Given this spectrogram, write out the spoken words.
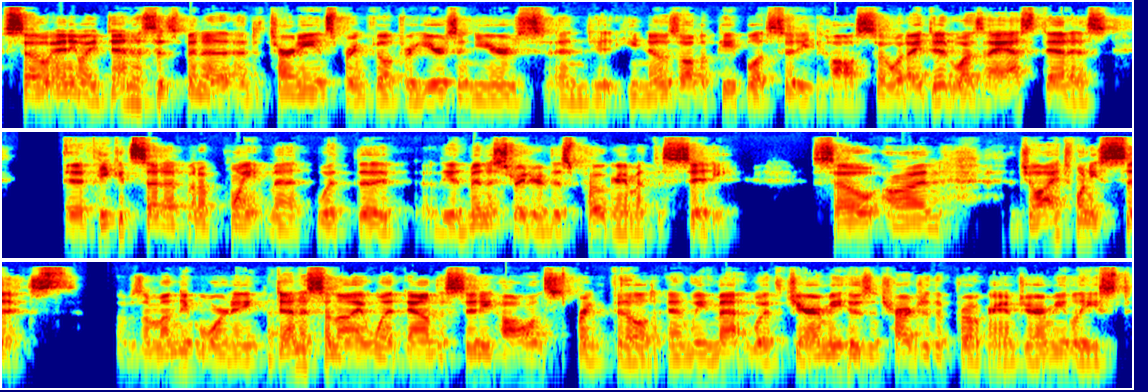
So anyway dennis has been a, an attorney in springfield for years and years and he knows all the people at city hall. So what i did was i asked dennis if he could set up an appointment with the the administrator of this program at the city. So on July 26th, it was a Monday morning. Dennis and I went down to City Hall in Springfield and we met with Jeremy, who's in charge of the program, Jeremy Least,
